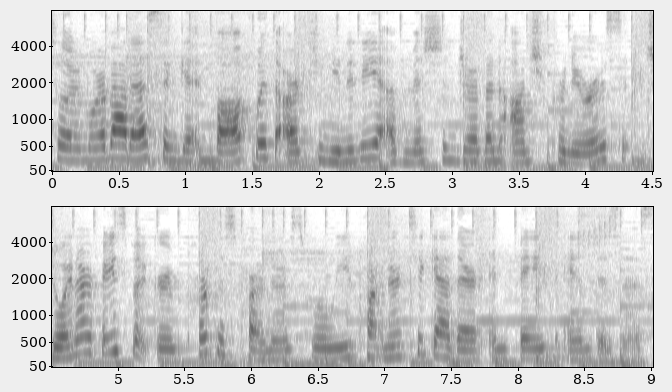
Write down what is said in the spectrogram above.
To learn more about us and get involved with our community of mission driven entrepreneurs, join our Facebook group, Purpose Partners, where we partner together in faith and business.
